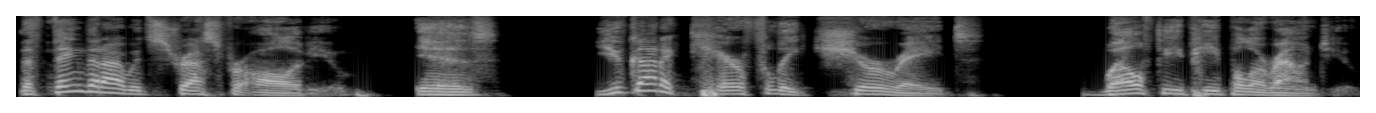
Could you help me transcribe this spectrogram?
The thing that I would stress for all of you is you've got to carefully curate wealthy people around you.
